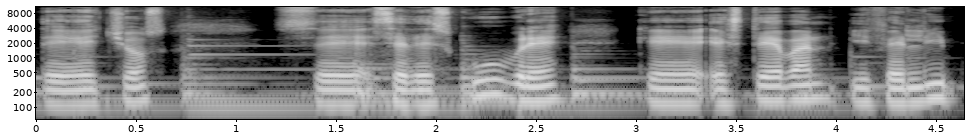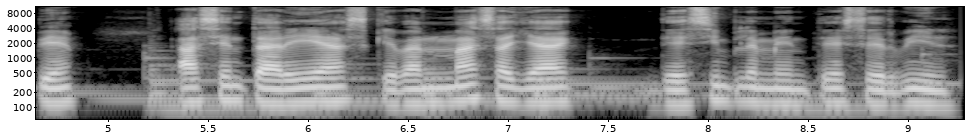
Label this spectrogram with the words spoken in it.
de Hechos se, se descubre que Esteban y Felipe hacen tareas que van más allá de simplemente servir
